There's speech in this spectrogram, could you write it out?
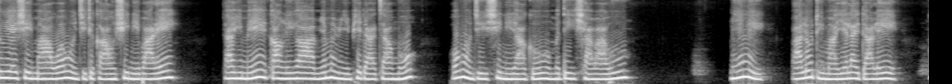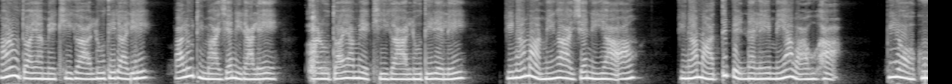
သူရဲ့ရှေ့မှာဝက်ဝင်ကြီးတစ်ကောင်ရှိနေပါတယ်ဒါပေမဲ့ကောင်လေးကမျက်မမြင်ဖြစ်တာကြောင့်မို့ဝက်ဝင်ကြီးရှိနေတာကိုမသိရှာပါဘူးမြင်းလေဘာလို့ဒီမှာရက်လိုက်တာလဲငါတို့သွားရမယ့်ခီးကလိုသေးတာလေဘာလို့ဒီမှာရက်နေတာလဲငါတို့သွားရမယ့်ခီးကလိုသေးတယ်လေဒီနားမှာမင်းကရက်နေရအောင်ဒီနားမှာတစ်ပင်နဲ့လည်းမရပါဘူးဟာ ပြီးတော့ဂူ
